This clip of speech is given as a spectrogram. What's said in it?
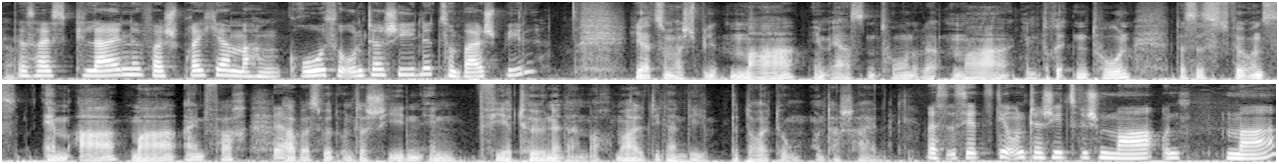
Ja. Das heißt, kleine Versprecher machen große Unterschiede, zum Beispiel? Ja, zum Beispiel Ma im ersten Ton oder Ma im dritten Ton. Das ist für uns MA, Ma einfach, ja. aber es wird unterschieden in vier Töne dann nochmal, die dann die Bedeutung unterscheiden. Was ist jetzt der Unterschied zwischen Ma und Ma?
